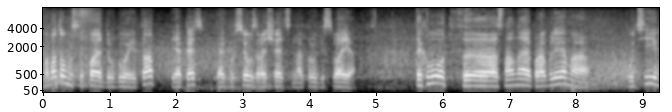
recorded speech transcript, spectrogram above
Но потом наступает другой этап, и опять как бы все возвращается на круги своя. Так вот, э, основная проблема пути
